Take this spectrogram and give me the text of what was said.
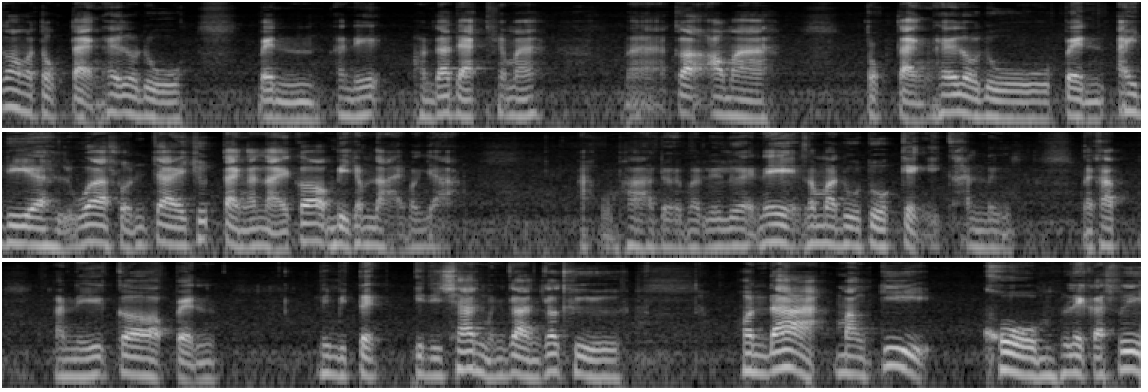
ก็ามาตกแต่งให้เราดูเป็นอันนี้ Honda d a c ใช่ไหมอ่าก็เอามา ตกแต่งให้เราดูเป็นไอเดีย หรือว่าสนใจชุดแต่งอันไหนก็มีจำหน่ายบางอย่างอะผมพาเดินมาเรื่อยๆ นี่เรามาดูตัวเก่งอีกคันหนึ่งนะครับ อันนี้ก็เป็น Limited Edition เหมือนกันก็คือ Honda Monkey Chrome Legacy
